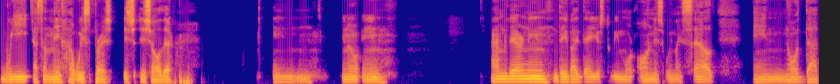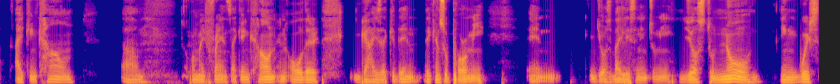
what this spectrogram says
we as a man how we express each, each other. And you know and i'm learning day by day just to be more honest with myself and know that i can count um, on my friends. I can count on other guys that can then they can support me and just by listening to me just to know in which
